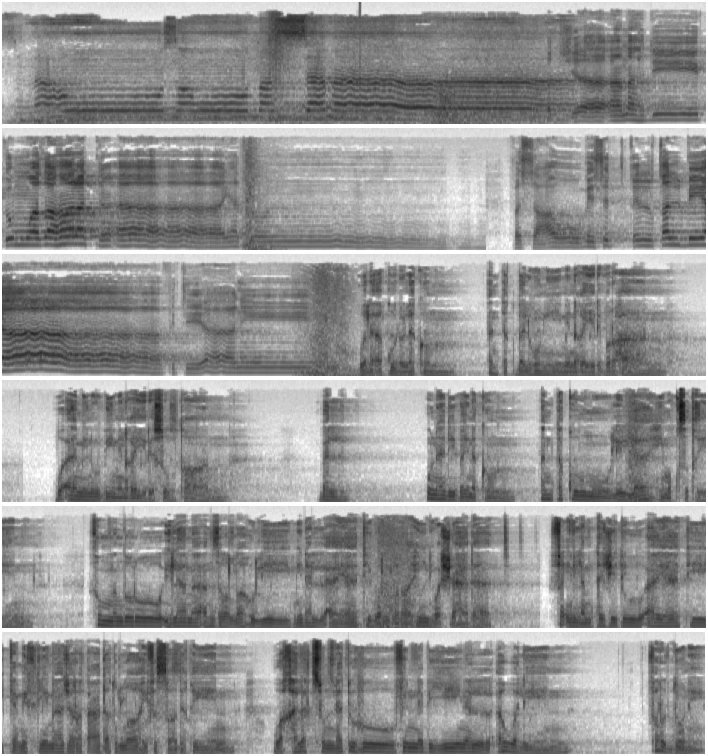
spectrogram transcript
اسمعوا صوت السماء. قد جاء مهديكم وظهرت آية. فاسعوا بصدق القلب يا فتياني. ولا أقول لكم أن تقبلوني من غير برهان. وآمنوا بي من غير سلطان. بل أنادي بينكم أن تقوموا لله مقسطين. ثم انظروا إلى ما أنزل الله لي من الآيات والبراهين والشهادات. فإن لم تجدوا آياتي كمثل ما جرت عادة الله في الصادقين. وخلت سنته في النبيين الأولين. فردوني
